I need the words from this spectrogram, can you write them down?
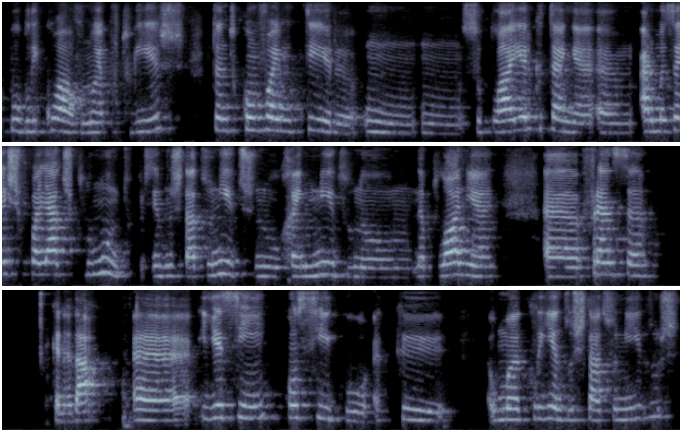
público-alvo não é português, Portanto, convém ter um, um supplier que tenha um, armazéns espalhados pelo mundo, por exemplo, nos Estados Unidos, no Reino Unido, no, na Polónia, uh, França, Canadá, uh, e assim consigo que uma cliente dos Estados Unidos,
